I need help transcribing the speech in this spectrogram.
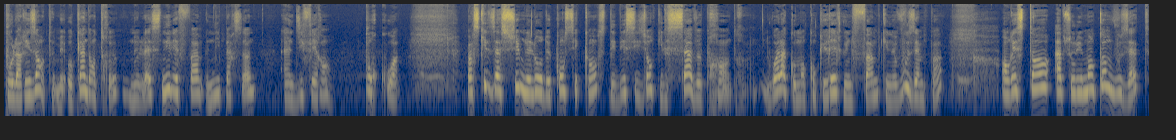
polarisantes, mais aucun d'entre eux ne laisse ni les femmes ni personne indifférents. Pourquoi? Parce qu'ils assument les lourdes conséquences des décisions qu'ils savent prendre. Voilà comment conquérir une femme qui ne vous aime pas en restant absolument comme vous êtes,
